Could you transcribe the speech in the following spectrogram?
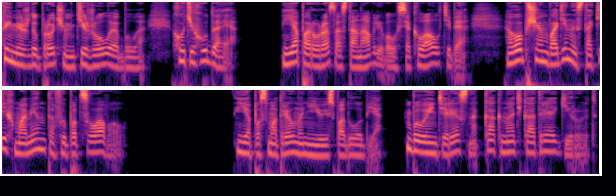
Ты, между прочим, тяжелая была, хоть и худая. Я пару раз останавливался, клал тебя. В общем, в один из таких моментов и поцеловал». Я посмотрел на нее из-под лобья. Было интересно, как Надька отреагирует.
